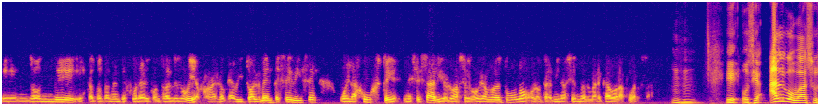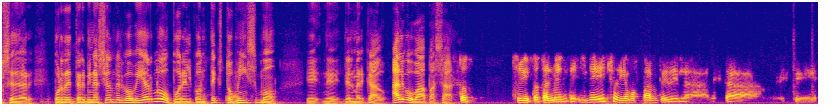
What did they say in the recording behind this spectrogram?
en donde está totalmente fuera del control del gobierno. ¿no? Es lo que habitualmente se dice, o el ajuste necesario lo hace el gobierno de turno o lo termina haciendo el mercado a la fuerza. eh, o sea, algo va a suceder por determinación del gobierno o por el contexto mismo eh, de, del mercado. Algo va a pasar. sí, totalmente. Y de hecho, digamos, parte de, la, de esta... Este,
